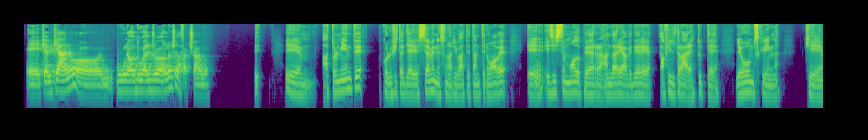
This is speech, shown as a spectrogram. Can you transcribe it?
E pian piano, una o due al giorno ce la facciamo. E ehm, attualmente con l'uscita di iOS 7 ne sono arrivate tante nuove e mm. esiste un modo per andare a vedere, a filtrare tutte le home screen che,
